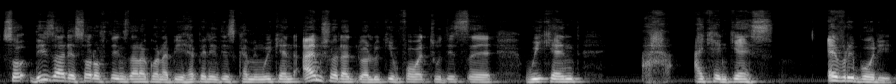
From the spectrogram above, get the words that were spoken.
So these are the sort of things that are going to be happening this coming weekend. I'm sure that you are looking forward to this uh, weekend. I can guess everybody,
